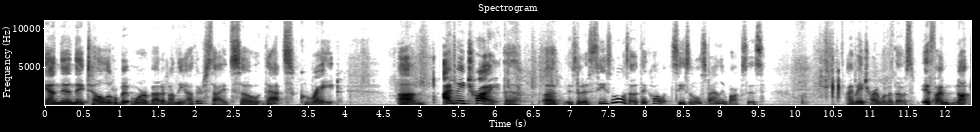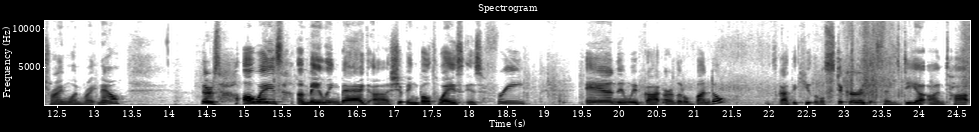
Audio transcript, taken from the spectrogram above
And then they tell a little bit more about it on the other side. So that's great. Um, I may try, uh, uh, is it a seasonal? Is that what they call it? Seasonal styling boxes. I may try one of those if I'm not trying one right now. There's always a mailing bag. Uh, shipping both ways is free. And then we've got our little bundle. It's got the cute little sticker that says Dia on top.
